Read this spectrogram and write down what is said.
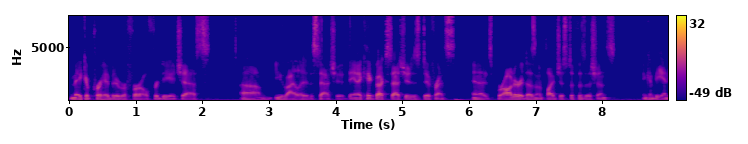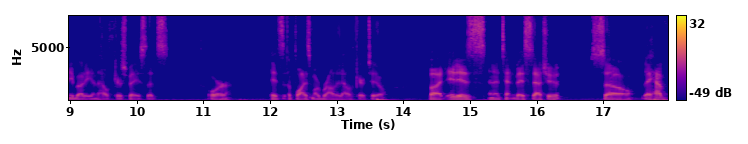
make a prohibited referral for DHS, um, you violated the statute. The anti-kickback statute is different in that it's broader. It doesn't apply just to physicians. It can be anybody in the healthcare space that's, or it applies more broadly to healthcare too. But it is an intent-based statute. So they have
